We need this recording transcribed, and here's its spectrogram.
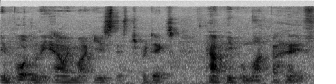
importantly, how we might use this to predict how people might behave.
